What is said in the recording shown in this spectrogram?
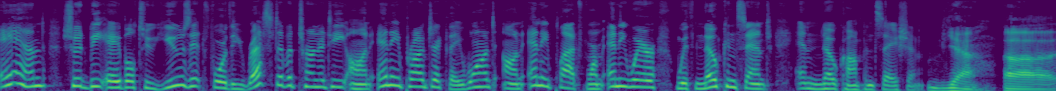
and should be able to use it for the rest of eternity on any project they want, on any platform, anywhere, with no consent and no compensation. Yeah, uh,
